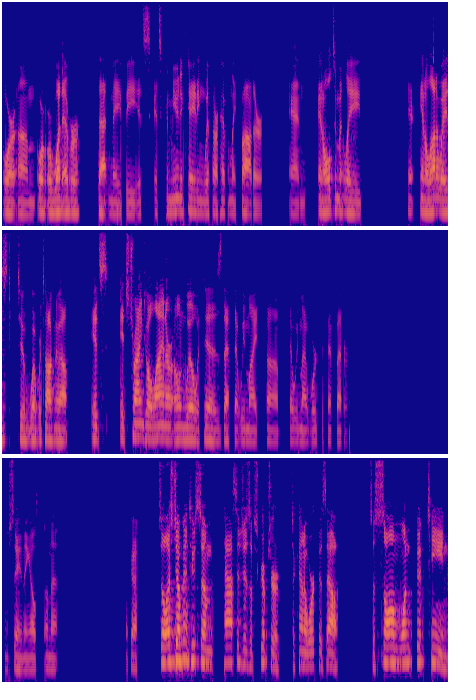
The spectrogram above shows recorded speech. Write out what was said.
or um, or, or whatever that may be. It's it's communicating with our Heavenly Father, and and ultimately, in a lot of ways, to what we're talking about, it's it's trying to align our own will with His that that we might um, that we might worship Him better. Did you say anything else on that? Okay. So let's jump into some passages of Scripture to kind of work this out. So Psalm 115.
